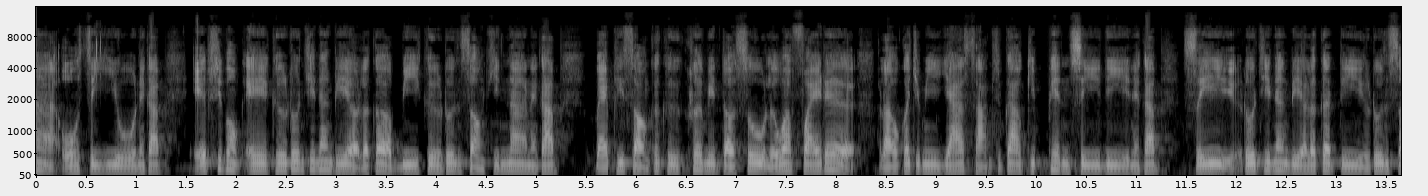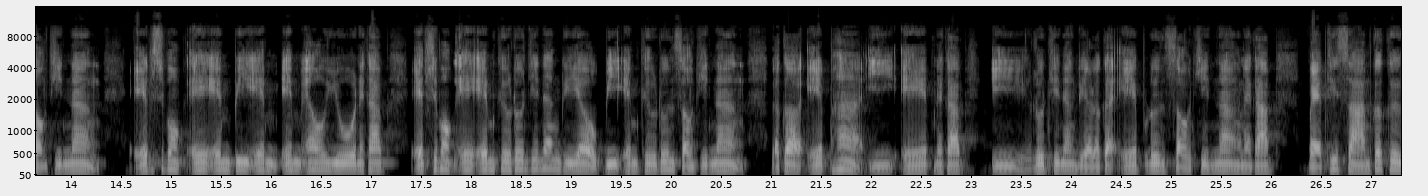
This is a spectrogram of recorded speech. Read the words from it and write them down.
15 OCU นะครับ F16A คือรุ่นที่นั่งเดียว แล้วก็ B คือรุ่น 2 ที่นั่งนะครับแบบที่ 2 ก็คือเครื่องบินต่อสู้หรือว่า Fighter เราก็จะมียา 39 กิปเพน CD นะครับ C รุ่นที่นั่งเดียวแล้วก็ D รุ่น 2 ที่นั่ง F16AM BM MLU นะครับ F16AM คือรุ่นที่นั่งเดียว BM คือรุ่น 2 ที่นั่ง แล้วก็ F5EF นะครับ E รุ่นที่นั่งเดียวแล้วก็ F รุ่น 2 ที่นั่งนะครับแบบที่ 3 ก็คือ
